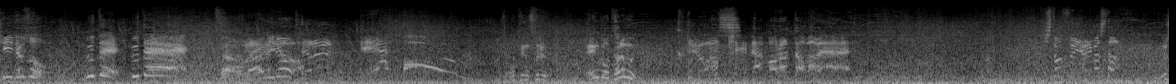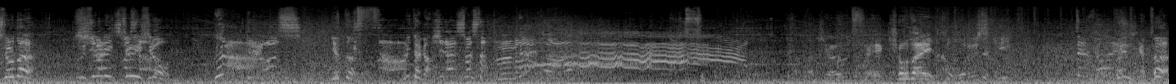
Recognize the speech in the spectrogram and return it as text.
効いてるぞ。撃て！撃て！さあ見ろ。やるやっほ装填する。援護頼む。ーよしけなものともめ一つやりました。後ろだ。後ろに注意しろ。よし。やった。見たか。避難しました。うまい。敵は撃つぜ兄弟これ式やった。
